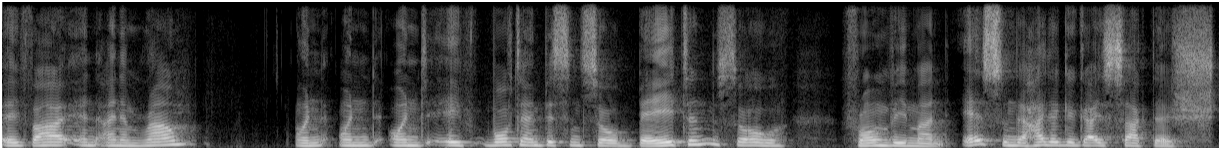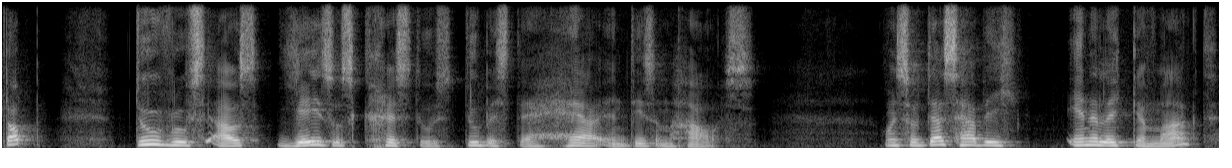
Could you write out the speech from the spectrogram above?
ich war in einem Raum und, und, und ich wollte ein bisschen so beten, so fromm wie man ist. Und der Heilige Geist sagte, stopp, du rufst aus, Jesus Christus, du bist der Herr in diesem Haus. Und so das habe ich innerlich gemacht,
